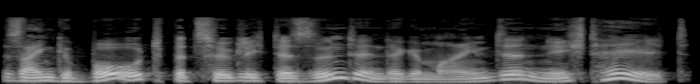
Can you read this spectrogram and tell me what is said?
sein Gebot bezüglich der Sünde in der Gemeinde nicht hält.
